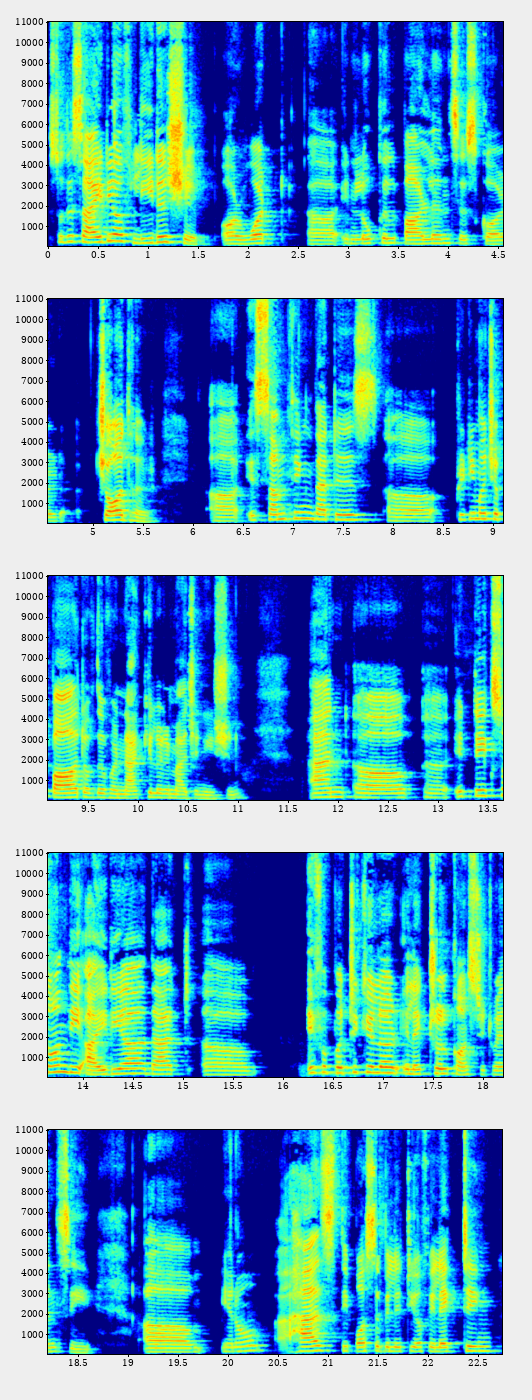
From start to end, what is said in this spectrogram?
so, this idea of leadership, or what uh, in local parlance is called chaudhar, uh, is something that is uh, pretty much a part of the vernacular imagination. And uh, uh, it takes on the idea that uh, if a particular electoral constituency, um, you know, has the possibility of electing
